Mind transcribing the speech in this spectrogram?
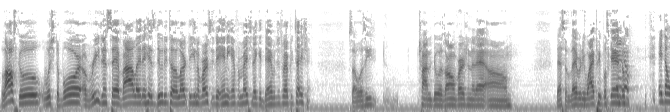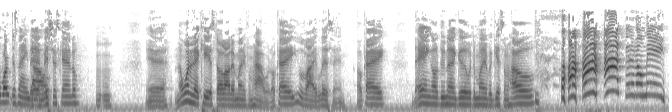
Law School, which the board of regents said violated his duty to alert the university to any information that could damage his reputation. So was he trying to do his own version of that, um, that celebrity white people scandal? It don't work the same, That dog. admission scandal? Mm-mm. Yeah. No wonder that kid stole all that money from Howard, okay? He was like, listen, okay? They ain't gonna do nothing good with the money but get some hoes. Send it on me.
